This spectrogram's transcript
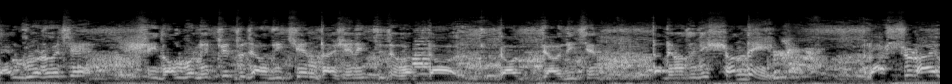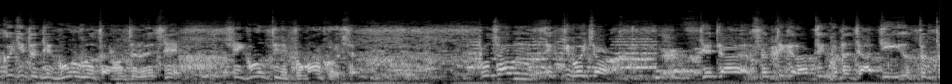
দলগুলো রয়েছে, সেই দলগুলোর নেতৃত্ব যারা দিচ্ছেন তাই সেই নেতৃত্ব যারা দিচ্ছেন, তাদের মধ্যে নিঃসন্দেহে রাষ্ট্র রাষ্ট্রনায়কোচিত যে গুণগুলো তার মধ্যে রয়েছে, সেই গুণ তিনি প্রমাণ করেছেন। প্রথম একটি বৈঠক, যেটা সত্যিকার অর্থে গোটা জাতি অত্যন্ত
